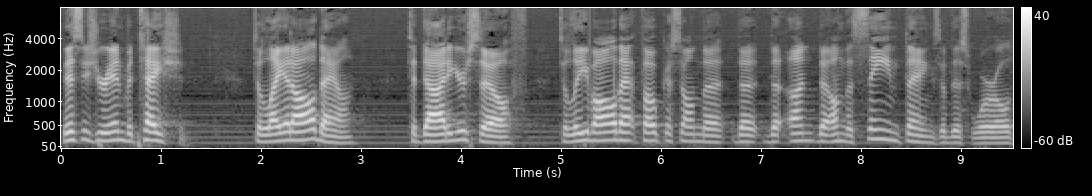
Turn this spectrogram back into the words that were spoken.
This is your invitation to lay it all down, to die to yourself, to leave all that focus on the, the, the, un, the, on the seen things of this world,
